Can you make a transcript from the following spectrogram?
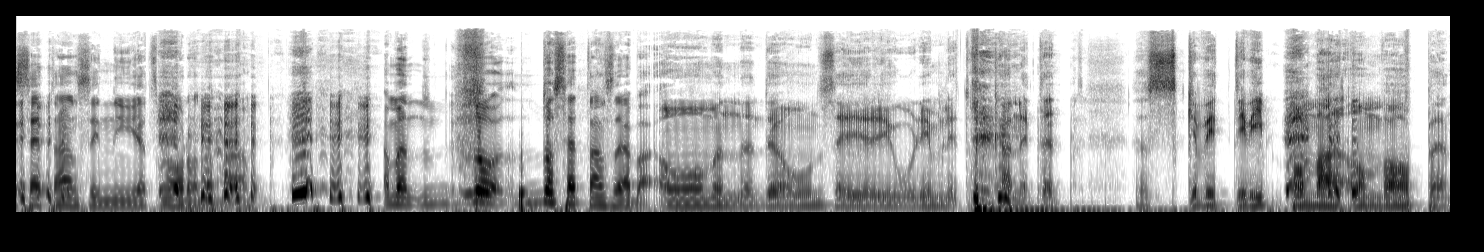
sätter han sig i Nyhetsmorgon och bara Ja men då, då sätter han sig där bara Åh men det hon säger är orimligt, hon kan inte skvittivipp om, om vapen.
